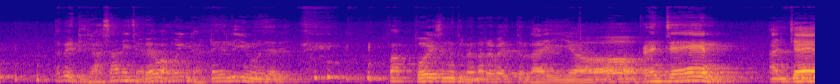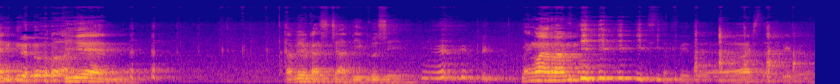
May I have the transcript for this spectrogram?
Tapi ya dirasani jare awakmu enggak teli ngono jare. Pak boy seneng dolan arep wedok. Lah iya. Ancen. Ancen. Biyen. Tapi yo gak sejatiku sih. Mek nglarani. Astagfirullah, astagfirullah.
